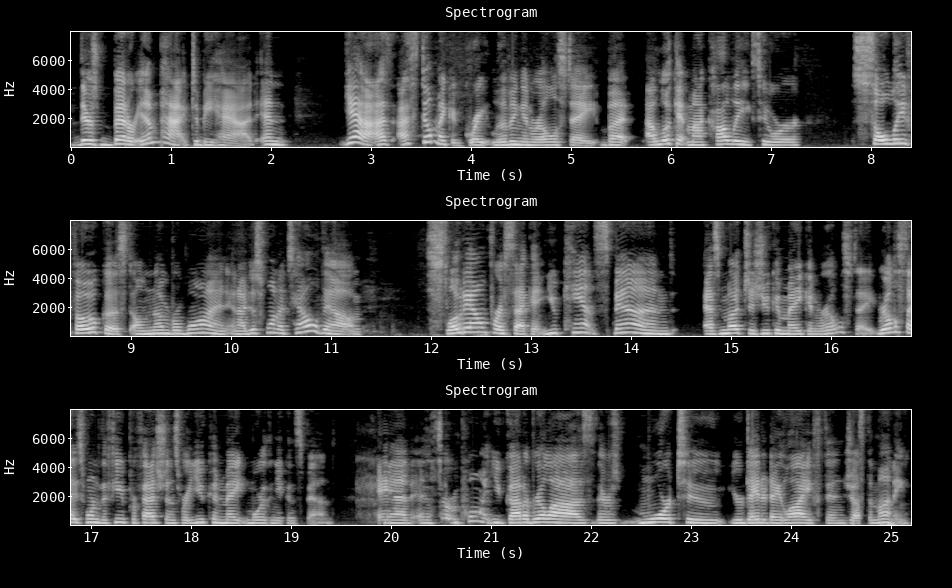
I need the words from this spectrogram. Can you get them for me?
there's better impact to be had. And yeah, I, I still make a great living in real estate, but I look at my colleagues who are solely focused on number one, and I just want to tell them slow down for a second. You can't spend as much as you can make in real estate. Real estate is one of the few professions where you can make more than you can spend. And at a certain point, you've got to realize there's more to your day to day life than just the money.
